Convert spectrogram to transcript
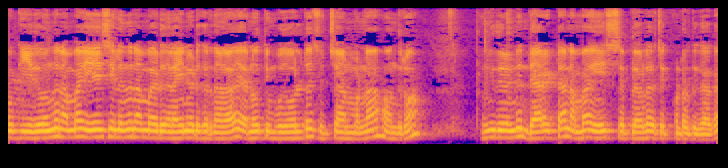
ஓகே இது வந்து நம்ம ஏசிலேருந்து நம்ம லைன் எடுக்கிறதுனால இரநூத்தி முப்பது வோல்ட்டு சுவிட்ச் ஆன் பண்ணால் வந்துடும் இது ரெண்டும் டேரெக்டாக நம்ம ஏசி சப்ளைவில் செக் பண்ணுறதுக்காக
